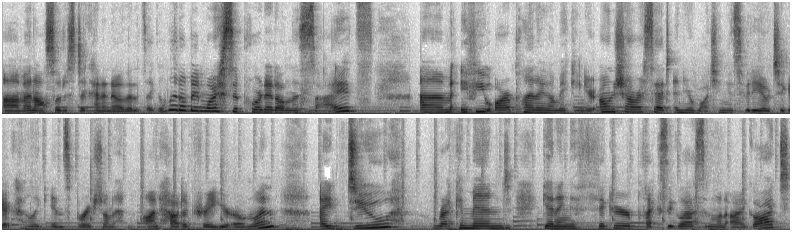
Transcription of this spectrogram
um, and also just to kind of know that it's like a little bit more supported on the sides. Um, if you are planning on making your own shower set and you're watching this video to get kind of like inspiration on, on how to create your own one, I do recommend getting a thicker plexiglass than what I got,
